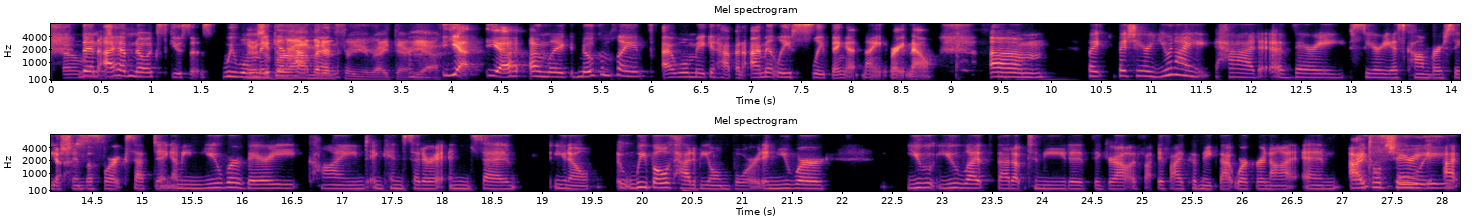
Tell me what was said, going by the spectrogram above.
oh then I have no excuses. We will There's make a barometer it happen. for you right there. Yeah. Yeah. Yeah. I'm like, no complaints. I will make it happen. I'm at least sleeping at night right now. Um, but but Sherry, you and I had a very serious conversation yes. before accepting. I mean, you were very kind and considerate and said, you know, we both had to be on board and you were you you let that up to me to figure out if if I could make that work or not. And I, I told fully, Sherry, I,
